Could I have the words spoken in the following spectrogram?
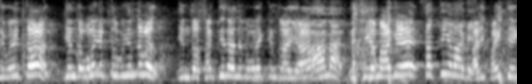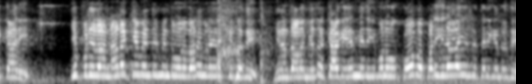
அப்படி உரைத்தால் இந்த உலகத்தில் உயர்ந்தவள் இந்த சக்தி தான் என்று உரைக்கின்றாயா? நிச்சயமாக. சத்தியமாக. அடி பைத்தியக்காரி. இப்படிதான் நடக்க வேண்டும் என்று ஒரு வரைமுறை இருக்கின்றது. இருந்தாலும் எதற்காக என் மீது இவ்வளவு கோபப்படுகிறாய் என்று தெரிகின்றது?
